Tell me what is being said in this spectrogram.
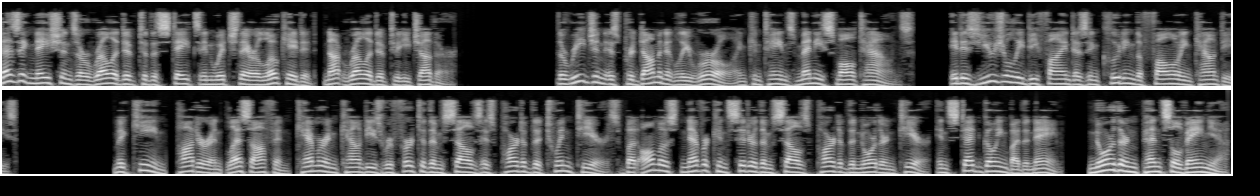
designations are relative to the states in which they are located, not relative to each other. The region is predominantly rural and contains many small towns. It is usually defined as including the following counties McKean, Potter and less often Cameron counties refer to themselves as part of the Twin Tiers but almost never consider themselves part of the Northern Tier, instead going by the name, "'Northern Pennsylvania'".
